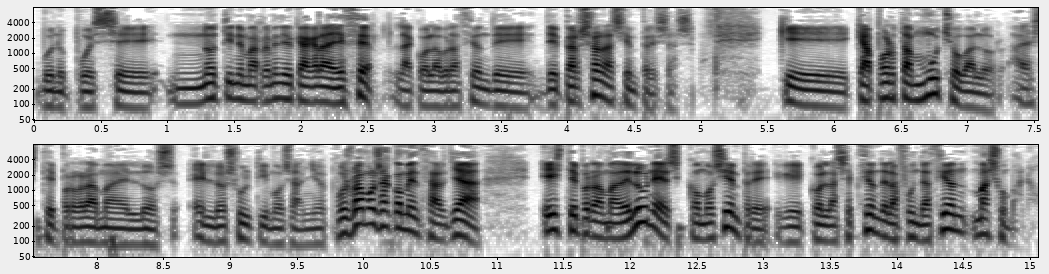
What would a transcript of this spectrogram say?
bueno, pues eh, no tiene más remedio que agradecer la colaboración de, personas y empresas que, que aportan mucho valor a este programa en los, en los últimos años. Pues vamos a comenzar ya este programa de lunes, como siempre, eh, con la sección de la Fundación Más Humano.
